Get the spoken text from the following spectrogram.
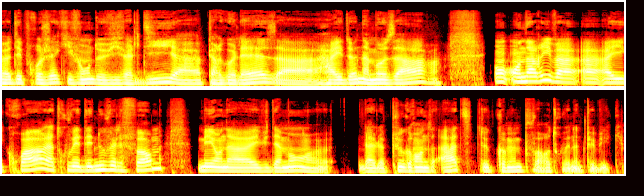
euh, des projets qui vont de Vivaldi à Pergolèse, à Haydn, à Mozart. On, arrive à, y croire, à trouver des nouvelles formes, mais on a évidemment euh, la, la, plus grande hâte de quand même pouvoir retrouver notre public.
